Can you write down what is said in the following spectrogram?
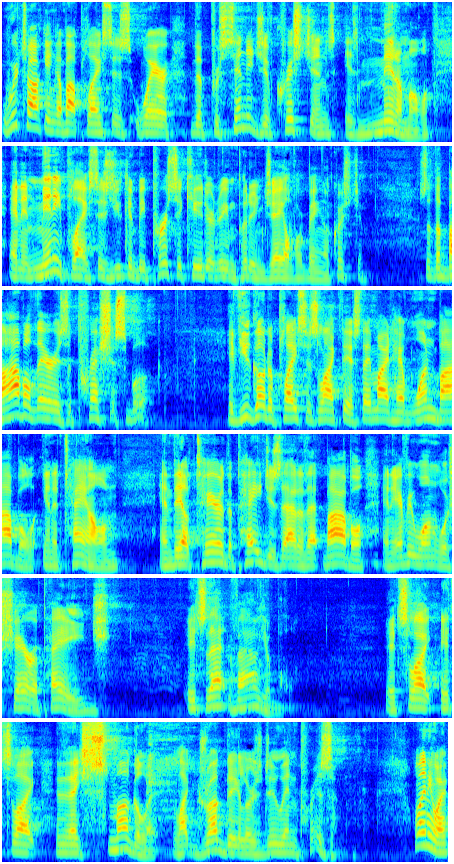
We're talking about places where the percentage of Christians is minimal, and in many places you can be persecuted or even put in jail for being a Christian. So the Bible there is a precious book. If you go to places like this, they might have one Bible in a town, and they'll tear the pages out of that Bible, and everyone will share a page. It's that valuable. It's like, it's like they smuggle it like drug dealers do in prison. Well, anyway,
